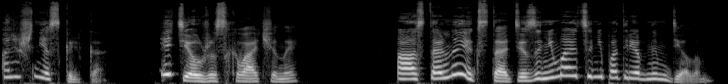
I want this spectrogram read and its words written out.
«А лишь несколько. И те уже схвачены. А остальные, кстати, занимаются непотребным делом.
